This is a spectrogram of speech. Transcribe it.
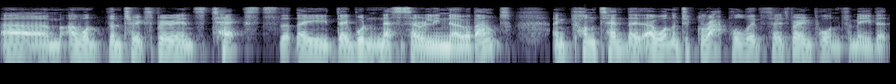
Um, I want them to experience texts that they they wouldn't necessarily know about, and content that I want them to grapple with. So it's very important for me that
